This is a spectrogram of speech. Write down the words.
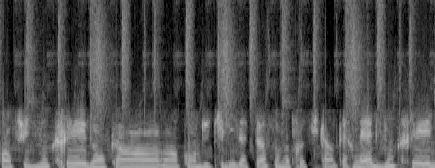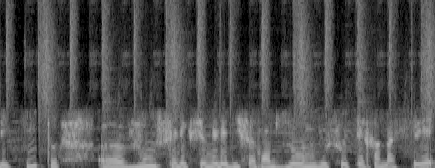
Ensuite vous créez donc un, compte d'utilisateur sur notre site internet. Vous créez l'équipe. Euh, vous sélectionnez les différentes zones où vous souhaitez ramasser.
